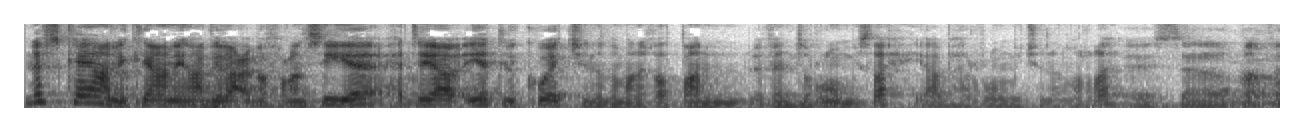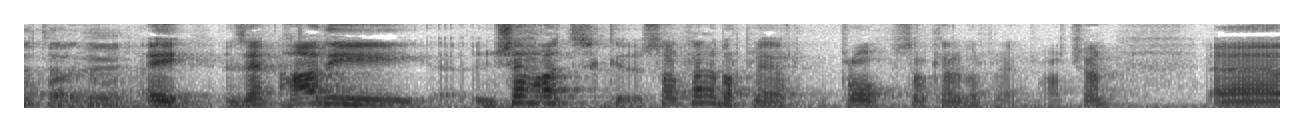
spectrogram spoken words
نفس كياني كياني هذه لاعبة فرنسية حتى يا- جت الكويت كنا إذا ماني غلطان event الرومي صح؟ جابها الرومي كنا مرة إيه، السنة اللي طافت ولا إيه. قبلها؟ اي زين هذه انشهرت سول كاليبر player pro سول كاليبر player عرفت شلون؟ آه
